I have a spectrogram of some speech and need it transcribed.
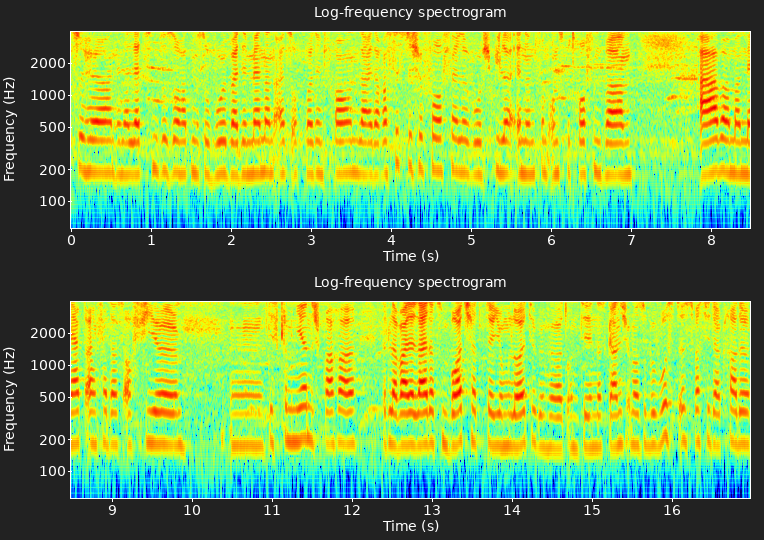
zu hören. In der letzten Saison hatten wir sowohl bei den Männern als auch bei den Frauen leider rassistische Vorfälle, wo SpielerInnen von uns betroffen waren. Aber man merkt einfach, dass auch viel mh, diskriminierende Sprache mittlerweile leider zum Wortschatz der jungen Leute gehört und denen das gar nicht immer so bewusst ist, was sie da gerade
